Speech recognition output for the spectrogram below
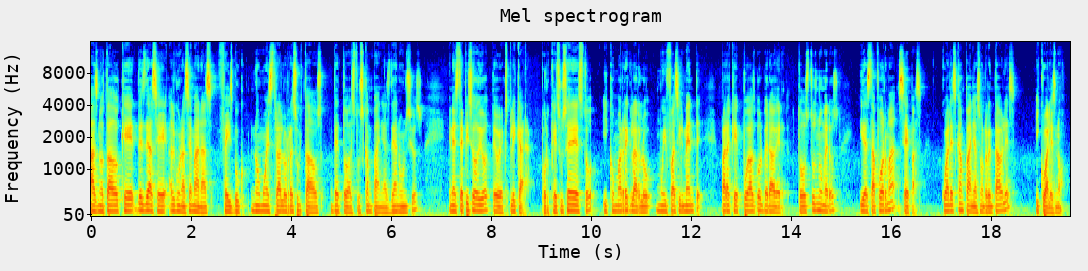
¿Has notado que desde hace algunas semanas Facebook no muestra los resultados de todas tus campañas de anuncios? En este episodio te voy a explicar por qué sucede esto y cómo arreglarlo muy fácilmente para que puedas volver a ver todos tus números y de esta forma sepas cuáles campañas son rentables y cuáles no.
